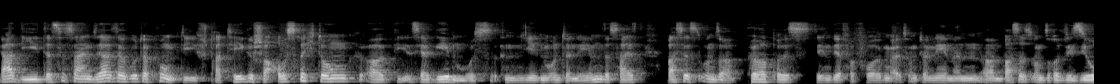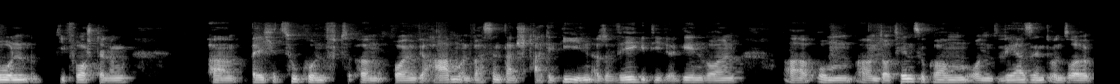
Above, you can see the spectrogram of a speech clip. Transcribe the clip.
Ja, die, das ist ein sehr, sehr guter Punkt. Die strategische Ausrichtung, äh, die es ja geben muss in jedem Unternehmen. Das heißt, was ist unser Purpose, den wir verfolgen als Unternehmen? Ähm, was ist unsere Vision, die Vorstellung, äh, welche Zukunft ähm, wollen wir haben und was sind dann Strategien, also Wege, die wir gehen wollen, um ähm, dorthin zu kommen und wer sind unsere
